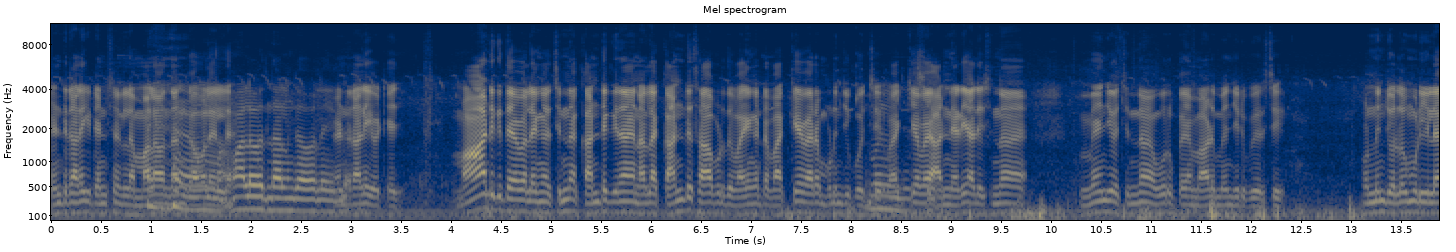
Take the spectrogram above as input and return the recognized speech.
ரெண்டு நாளைக்கு டென்ஷன் இல்லை. மழை வந்தாலும் கவலை இல்லை. மழை வந்தாலும் கவலை ரெண்டு நாளைக்கு வெட்டியாச்சு. மாடுக்கு தேவையில்லைங்க. சின்ன கண்டுக்கு தான் நல்லா கண்டு சாப்பிடுது. வயங்கிட்ட வைக்க வேற முடிஞ்சு போச்சு. வைக்கவே அது நிறைய அழிச்சுன்னா மேய்ஞ்சி வச்சுருந்தா ஊருக்கு போய் மாடு மேய்ஞ்சிட்டு போயிடுச்சு ஒன்றும் சொல்ல முடியல.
